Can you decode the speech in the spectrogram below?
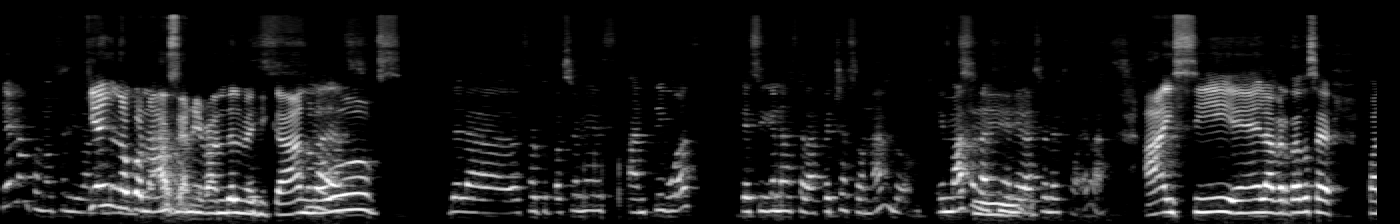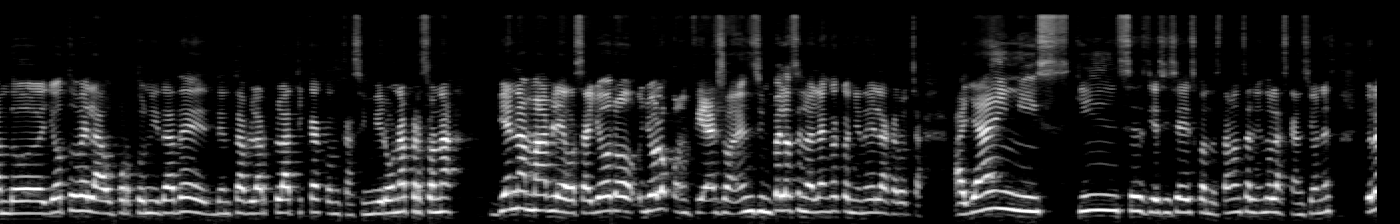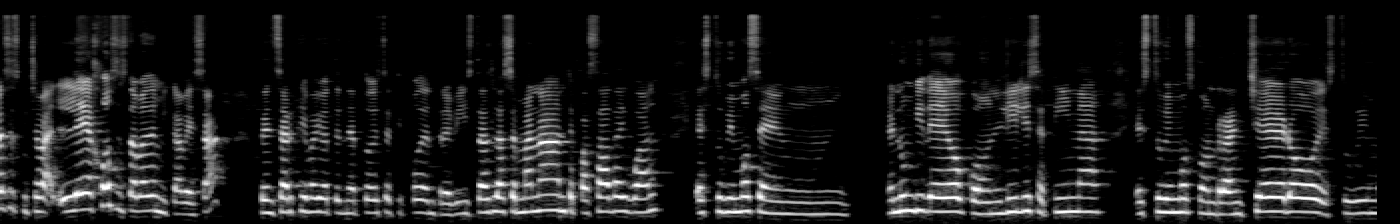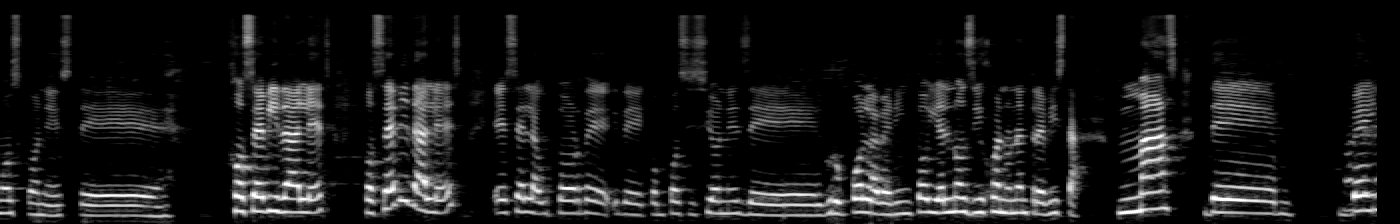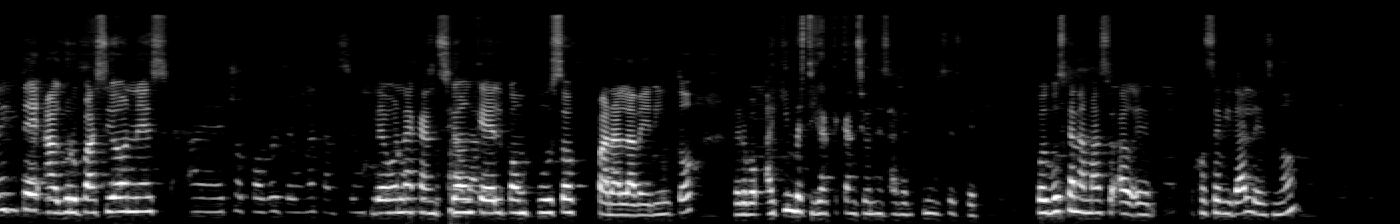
¿Quién no conoce mi banda? ¿Quién no conoce a mi banda el mexicano? Ups. De las agrupaciones antiguas que siguen hasta la fecha sonando, y más en las generaciones nuevas. Ay, sí, eh, la verdad, o sea, cuando yo tuve la oportunidad de, entablar plática con Casimiro, una persona bien amable, o sea, yo lo, yo lo confieso, ¿eh? sin pelos en la lengua con Lleno de la Jarocha. Allá en mis 15, 16, cuando estaban saliendo las canciones, yo las escuchaba lejos, estaba de mi cabeza, pensar que iba yo a tener todo este tipo de entrevistas. La semana antepasada igual estuvimos en, en un video con Lili Cetina, estuvimos con Ranchero, estuvimos con este José Vidales. José Vidales es el autor de, de, composiciones del grupo Laberinto y él nos dijo en una entrevista, más de 20 agrupaciones ha hecho covers de una canción que, de una canción que él compuso para Laberinto, pero hay que investigar qué canciones, a ver quién es este. Pues buscan a más eh, José Vidales, ¿no?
